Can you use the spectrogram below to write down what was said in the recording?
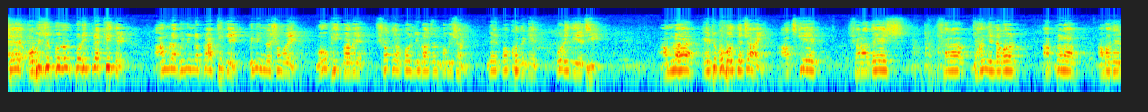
সে অভিযোগগুলোর পরিপ্রেক্ষিতে আমরা বিভিন্ন প্রার্থীকে বিভিন্ন সময়ে মৌখিকভাবে সতর্ক নির্বাচন কমিশনের পক্ষ থেকে করে দিয়েছি। আমরা এটুকু বলতে চাই, আজকে সারা দেশ, সারা জাহাঙ্গীরনগর, আপনারা আমাদের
